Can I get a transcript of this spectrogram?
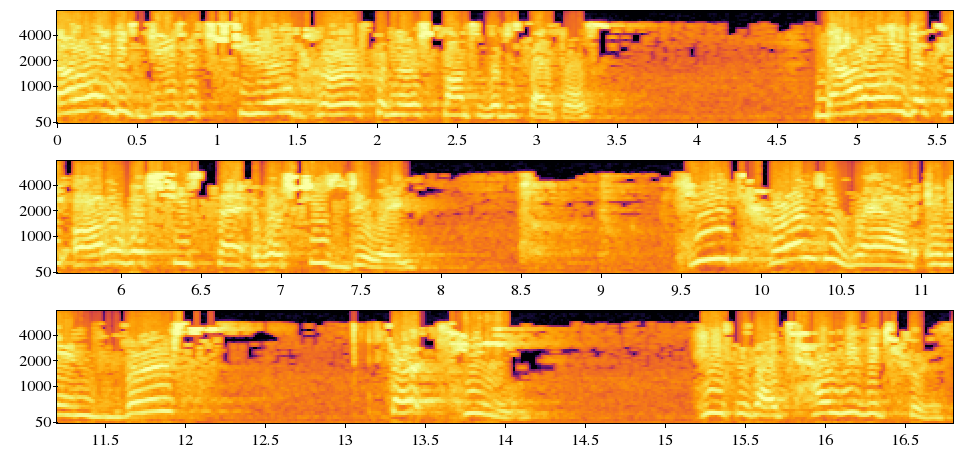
Not only does Jesus shield her from the response of the disciples, not only does he honor what she's, what she's doing, he turns around and in verse 13, he says, I tell you the truth.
